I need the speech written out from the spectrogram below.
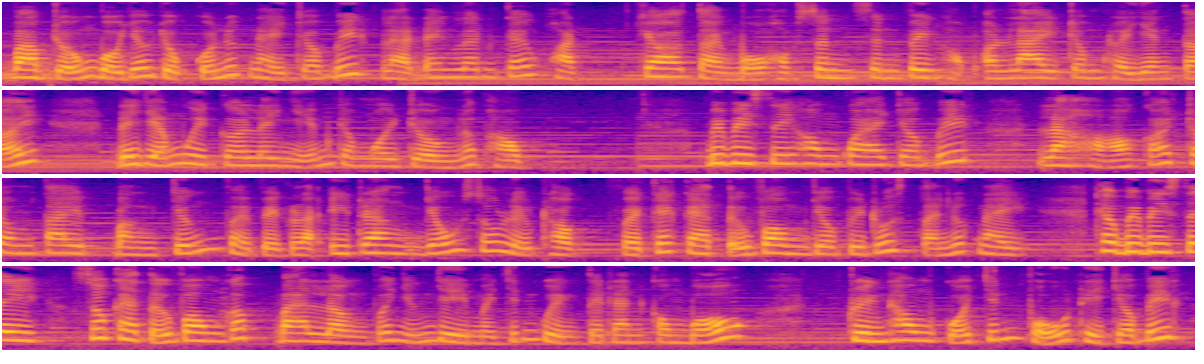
và trưởng Bộ Giáo dục của nước này cho biết là đang lên kế hoạch cho toàn bộ học sinh, sinh viên học online trong thời gian tới để giảm nguy cơ lây nhiễm trong môi trường lớp học. BBC hôm qua cho biết là họ có trong tay bằng chứng về việc là Iran giấu số liệu thật về các ca tử vong do virus tại nước này. Theo BBC, số ca tử vong gấp 3 lần với những gì mà chính quyền Tehran công bố. Truyền thông của chính phủ thì cho biết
